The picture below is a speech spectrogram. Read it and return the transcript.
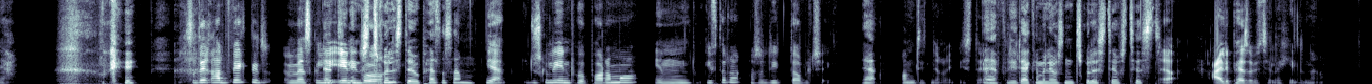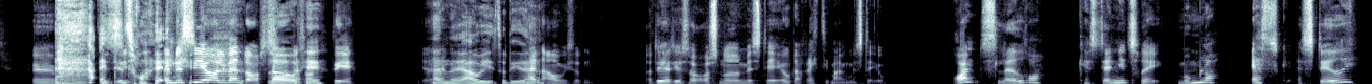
Ja. Okay. Så det er ret vigtigt. at Man skal lige At ind på... tryllestav passer sammen. Ja, du skal lige ind på Pottermore, inden du gifter dig, og så lige dobbelt-check, Ja. om det er den rigtige stav. Ja, fordi der kan man lave sådan en tryllestavstest. Ja. Ej, det passer vist heller ikke helt, den her. Øhm, Ej, det tror jeg Jamen, det ikke. siger Ollivander også. Nå, okay. Altså, det, ja, Han øh, afviser det der. han afviser den. Og det her det er så også noget med stave. Der er rigtig mange med stave. Røn, sladre, kastanjetræ, mumler, ask er stedig,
